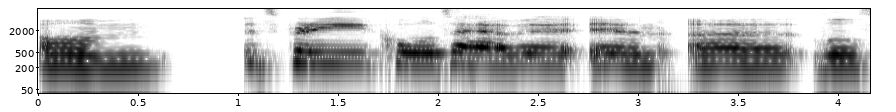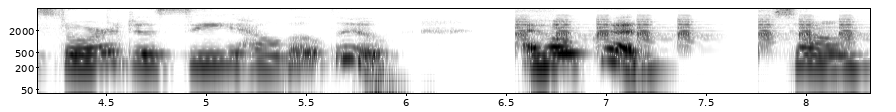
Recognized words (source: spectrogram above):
Um, it's pretty cool to have it in a little store to see how they'll do. I hope good. So,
